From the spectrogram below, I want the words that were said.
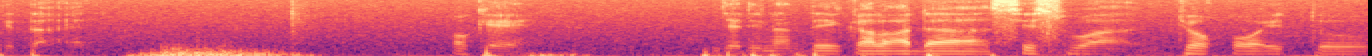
kita add oke jadi nanti kalau ada siswa Joko itu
